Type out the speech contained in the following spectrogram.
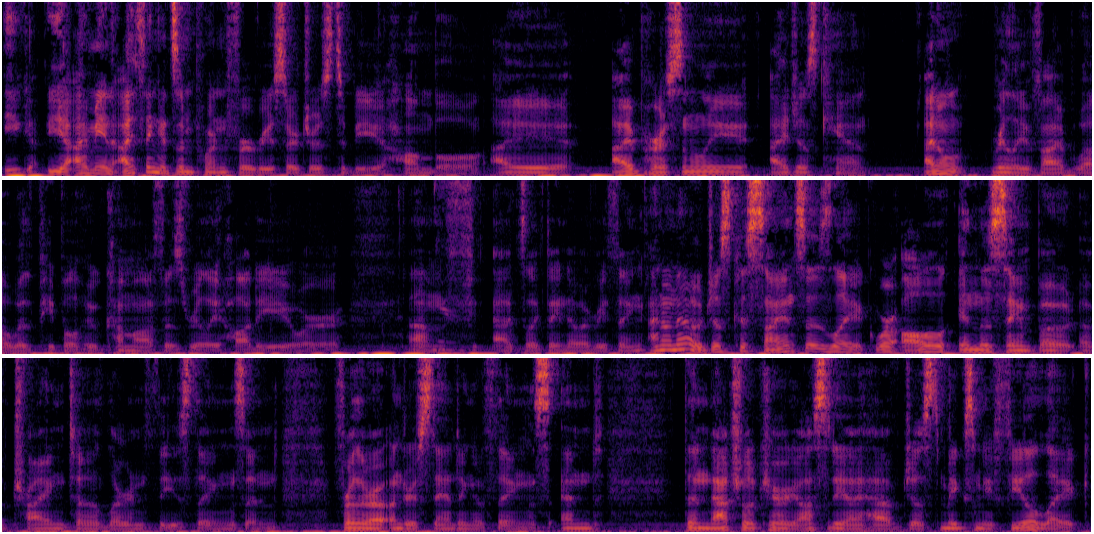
ego. Yeah, I mean, I think it's important for researchers to be humble. I I personally, I just can't. I don't really vibe well with people who come off as really haughty or um, yeah. f- act like they know everything. I don't know, just because science is like, we're all in the same boat of trying to learn these things and further our understanding of things. And the natural curiosity I have just makes me feel like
